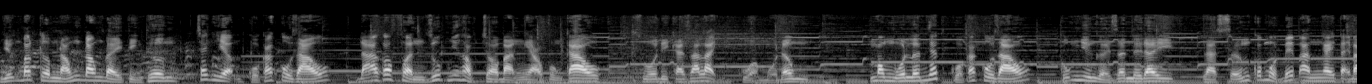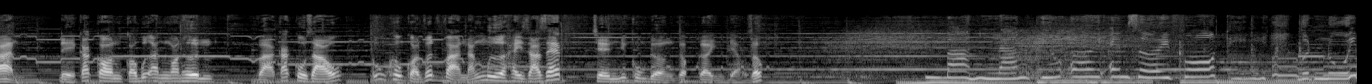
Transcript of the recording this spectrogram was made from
Những bát cơm nóng đong đầy tình thương, trách nhiệm của các cô giáo đã góp phần giúp những học trò bản nghèo vùng cao xua đi cái giá lạnh của mùa đông. Mong muốn lớn nhất của các cô giáo cũng như người dân nơi đây là sớm có một bếp ăn ngay tại bản để các con có bữa ăn ngon hơn. Và các cô giáo cũng không còn vất vả nắng mưa hay giá rét trên những cung đường gập ghềnh đèo dốc. Bạn làng yêu ơi, em rời phố thì vượt núi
